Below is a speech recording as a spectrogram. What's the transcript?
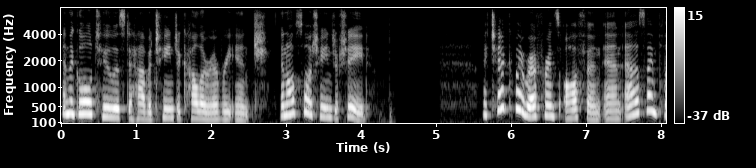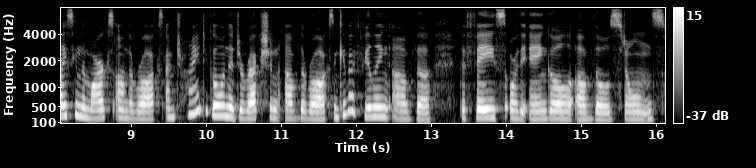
And the goal too is to have a change of color every inch and also a change of shade. I check my reference often and as I'm placing the marks on the rocks I'm trying to go in the direction of the rocks and give a feeling of the, the face or the angle of those stones.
